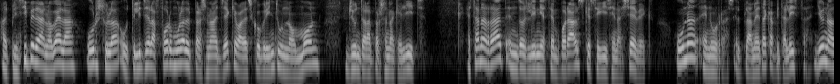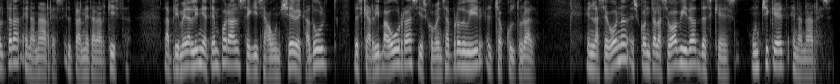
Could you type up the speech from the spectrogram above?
Al principi de la novel·la, Úrsula utilitza la fórmula del personatge que va descobrint un nou món junt a la persona que llig. Està narrat en dues línies temporals que segueixen a Shevek, una en Urras, el planeta capitalista, i una altra en Anarres, el planeta anarquista. La primera línia temporal segueix a un Shevek adult des que arriba a Urras i es comença a produir el xoc cultural. En la segona es conta la seva vida des que és un xiquet en Anarres.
